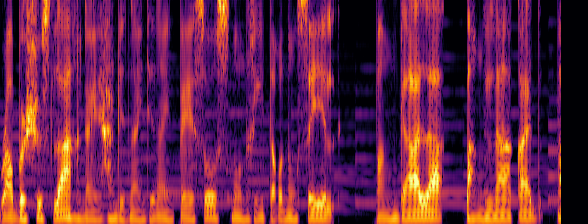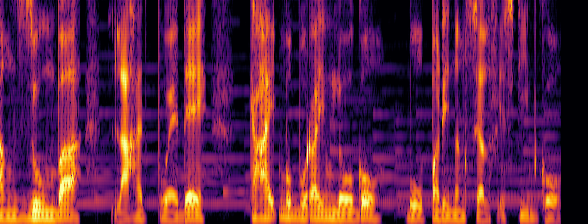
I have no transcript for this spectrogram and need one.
rubber shoes lang, 999 pesos nung nakita ko nung sale. Panggala, panglakad, pang zumba, lahat pwede. Kahit mabura yung logo, buo pa rin ang self-esteem ko.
